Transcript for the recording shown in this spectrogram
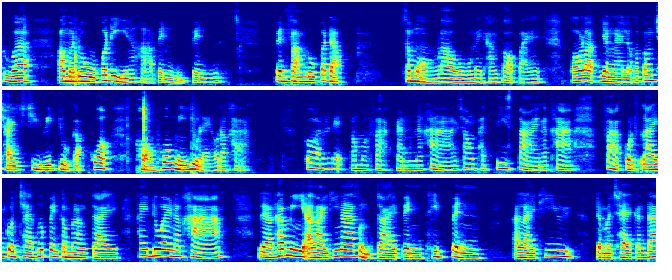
คือว่าเอามาดูก็ดีนะคะ เป็นเป็นเป็นความรู้ประดับสมองเราในครั้งต่อไป เพราะเรายังไงเราก็ต้องใช้ชีวิตอยู่กับพวกของพวกนี้อยู่แล้วนะคะ ก็นั่นแหละเอามาฝากกันนะคะ ช่อง Patty Style นะคะ ฝากกดไลค์กดแชร์เพื่อเป็นกำลังใจให้ด้วยนะคะ แล้วถ้ามีอะไรที่น่าสนใจเป็นทิปเป็นอะไรที่จะมาแชร์กันได้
